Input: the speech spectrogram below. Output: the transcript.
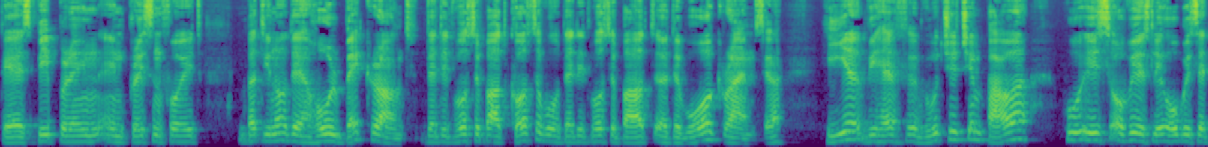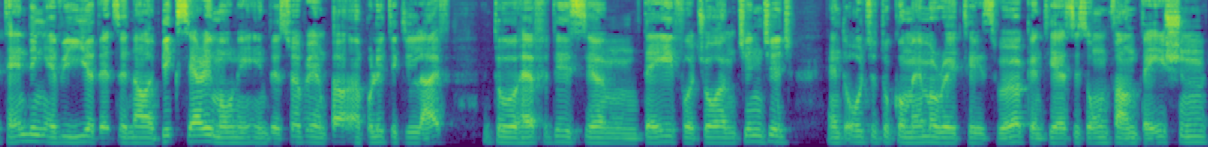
There's people in, in prison for it. But you know, the whole background, that it was about Kosovo, that it was about uh, the war crimes, yeah. Here we have uh, Vucic in power, who is obviously always attending every year. That's a, now a big ceremony in the Serbian uh, political life to have this um, day for Zoran Djindjic and also to commemorate his work. And he has his own foundation,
